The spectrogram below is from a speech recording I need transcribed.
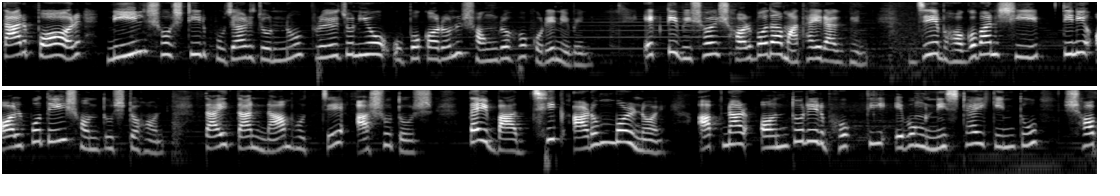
তারপর নীল ষষ্ঠীর পূজার জন্য প্রয়োজনীয় উপকরণ সংগ্রহ করে নেবেন। একটি বিষয় সর্বদা মাথায় রাখবেন, যে ভগবান শিব তিনি অল্পতেই সন্তুষ্ট হন, তাই তার নাম হচ্ছে আশুতোষ। তাই বাহ্যিক আড়ম্বর নয় আপনার অন্তরের ভক্তি এবং নিষ্ঠাই কিন্তু সব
